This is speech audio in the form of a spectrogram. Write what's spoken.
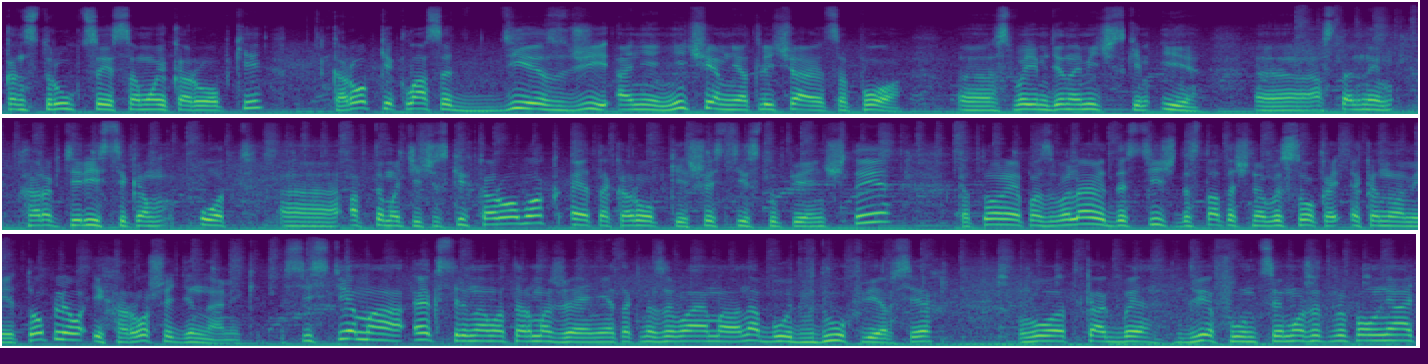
конструкции самой коробки. Коробки класса DSG, они ничем не отличаются по э, своим динамическим и э, остальным характеристикам от э, автоматических коробок. Это коробки шестиступенчатые, которые позволяют достичь достаточно высокой экономии топлива и хорошей динамики. Система экстренного торможения, так называемая, она будет в двух версиях. Вот, как бы две функции может выполнять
